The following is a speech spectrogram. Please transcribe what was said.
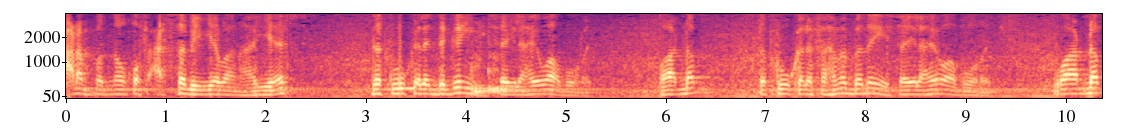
cadhab badnoo qof casabiya baan ahay yees dadku wuu kala degan yihiisa ilaahay u abuuray. Waa dhab dadku wuu kala fahmo badan yahaysa ilaahay u abuuray. Waa dhab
